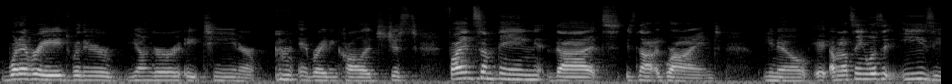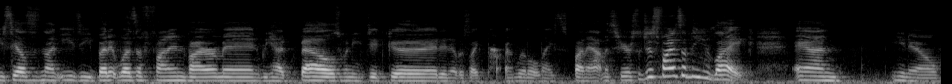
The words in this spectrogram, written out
whatever age, whether you're younger, 18, or right in college, just find something that is not a grind. You know, it, I'm not saying it wasn't easy. Sales is not easy, but it was a fun environment. We had bells when you did good, and it was like a little nice, fun atmosphere. So just find something you like, and you know,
